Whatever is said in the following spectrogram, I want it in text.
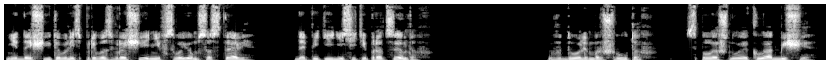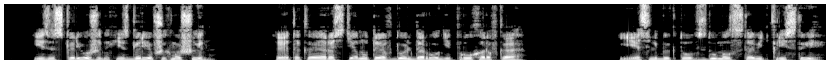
не досчитывались при возвращении в своем составе до 50%. Вдоль маршрутов сплошное кладбище из искореженных и сгоревших машин. Этакая растянутая вдоль дороги Прохоровка. Если бы кто вздумал ставить кресты,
